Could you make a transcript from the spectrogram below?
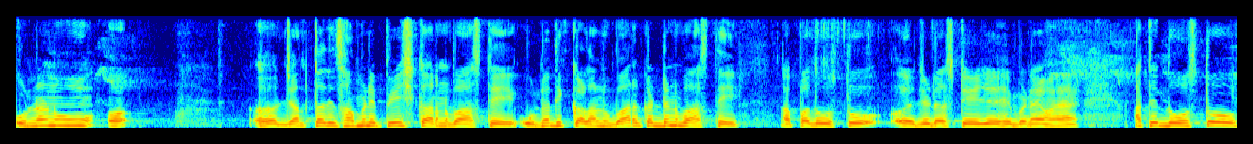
ਉਹਨਾਂ ਨੂੰ ਜਨਤਾ ਦੇ ਸਾਹਮਣੇ ਪੇਸ਼ ਕਰਨ ਵਾਸਤੇ, ਉਹਨਾਂ ਦੀ ਕਲਾ ਨੂੰ ਬਾਹਰ ਕੱਢਣ ਵਾਸਤੇ ਆਪਾਂ ਦੋਸਤੋ ਜਿਹੜਾ ਸਟੇਜ ਇਹ ਬਣਿਆ ਹੋਇਆ ਹੈ। ਅਤੇ ਦੋਸਤੋ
